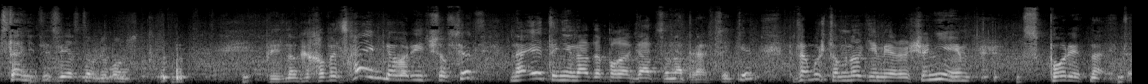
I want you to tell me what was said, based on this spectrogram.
станет известно в любом случае. Но Ховецхайм говорит, что все на это не надо полагаться на практике, потому что многие мирошаним спорят на это.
